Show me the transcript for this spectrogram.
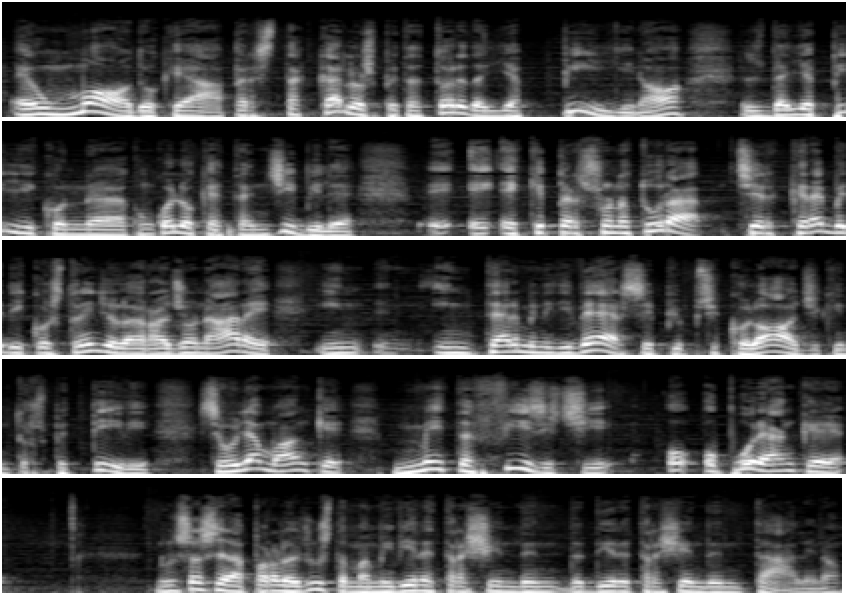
È un modo che ha per staccare lo spettatore dagli appigli, no? dagli appigli con, con, quello che è tangibile e, e, e, che per sua natura cercherebbe di costringerlo a ragionare in, in termini diversi, più psicologici, introspettivi, se vogliamo anche metafisici o, oppure anche non so se la parola è giusta, ma mi viene trascenden- da dire trascendentale, no?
